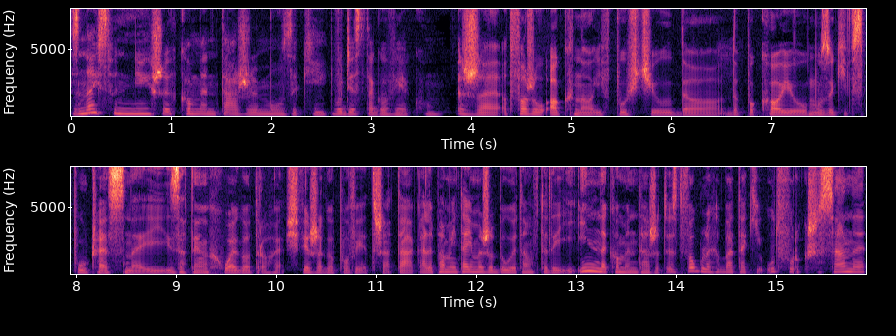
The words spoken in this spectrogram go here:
z najsłynniejszych komentarzy muzyki XX wieku. Że otworzył okno i wpuścił do, do pokoju muzyki współczesnej, zatęchłego trochę świeżego powietrza. Tak, ale pamiętajmy, że były tam wtedy i inne komentarze. To jest w ogóle chyba taki utwór krzesany,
